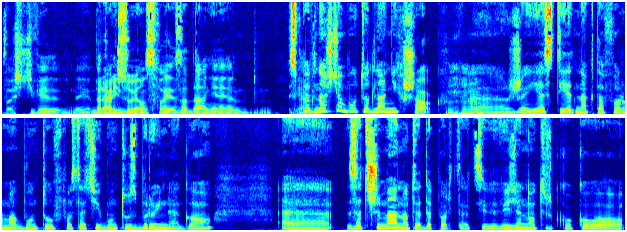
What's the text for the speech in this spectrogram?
właściwie wiem, realizują swoje zadanie? Z Jak? pewnością był to dla nich szok, mhm. E, że jest jednak ta forma buntu w postaci buntu zbrojnego. E, zatrzymano te deportacje, wywieziono tylko około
